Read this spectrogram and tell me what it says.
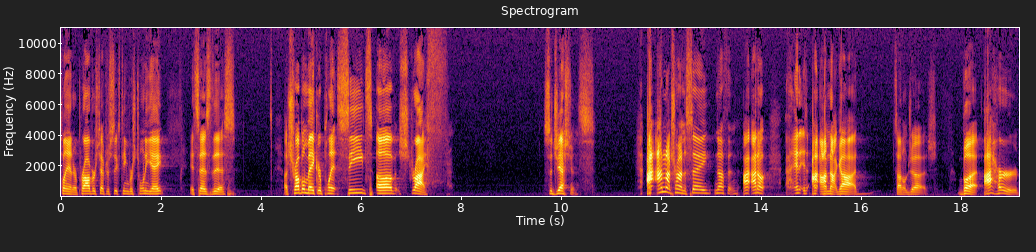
planter. Proverbs chapter 16, verse 28, it says this A troublemaker plants seeds of strife. Suggestions. I, am not trying to say nothing. I, I don't, and I, I'm not God, so I don't judge. But I heard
